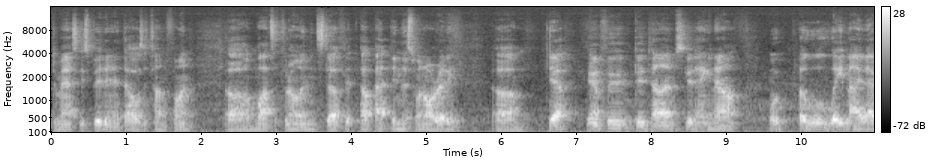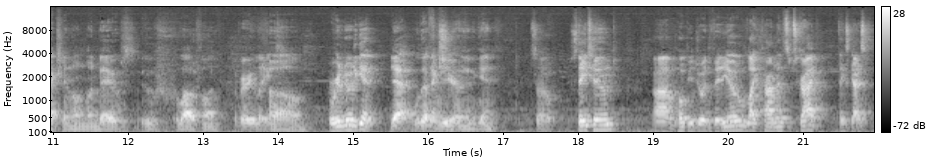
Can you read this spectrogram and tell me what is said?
Damascus bit in it. That was a ton of fun. Um, lots of throwing and stuff uh, in this one already. Um, yeah, Yeah. good food, good times, good hanging out. Well, a little late night action on Monday was oof, a lot of fun. Very late. Um, We're gonna do it again. yeah, we'll definitely be doing it again. So stay tuned. Um, hope you enjoyed the video. Like, comment, subscribe. Thanks, guys.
